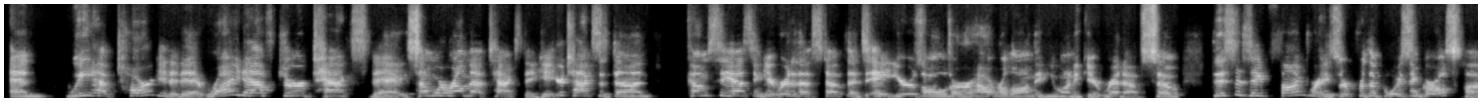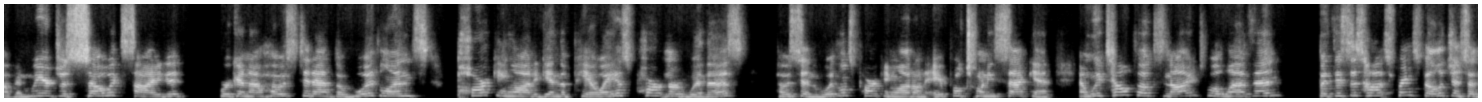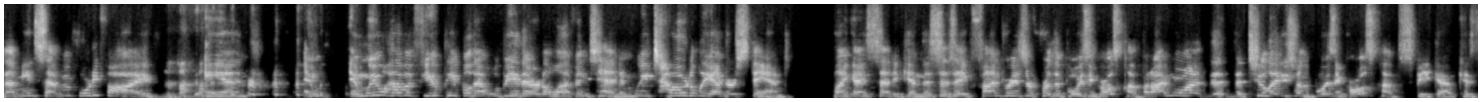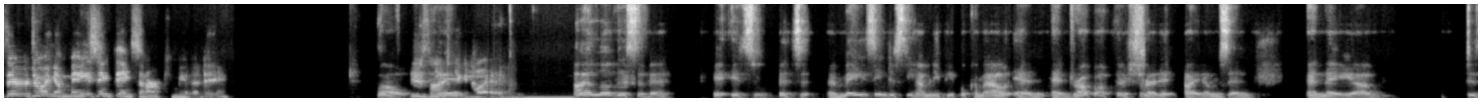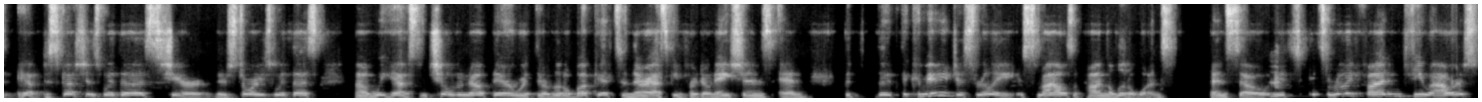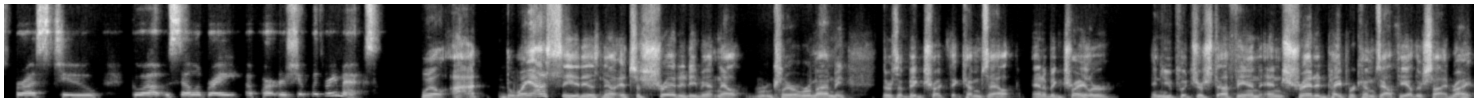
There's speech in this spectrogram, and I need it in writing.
And we have targeted it right after tax day, somewhere around that tax day. Get your taxes done. Come see us and get rid of that stuff that's eight years old or however long that you want to get rid of. So, this is a fundraiser for the Boys and Girls Club. And we are just so excited. We're going to host it at the Woodlands parking lot again. The POA has partnered with us hosted in the Woodlands parking lot on April 22nd. And we tell folks 9 to 11, but this is Hot Springs Village, and so that means 745. and and and we will have a few people that will be there at 1110. And we totally understand. Like I said again, this is a fundraiser for the Boys and Girls Club, but I want the, the two ladies from the Boys and Girls Club to speak up because they're doing amazing things in our community. Well, I, I love this event it's it's amazing to see how many people come out and and drop off their shredded items and and they um, have discussions with us, share their stories with us. Um, we have some children out there with their little buckets and they're asking for donations and the, the, the community just really smiles upon the little ones. And so it's it's a really fun few hours for us to go out and celebrate a partnership with Remax. Well, I, the way I see it is now it's a Shred It event. Now, Clara, remind me, there's a big truck that comes out and a big trailer, and you put your stuff in, and shredded paper comes out the other side, right?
